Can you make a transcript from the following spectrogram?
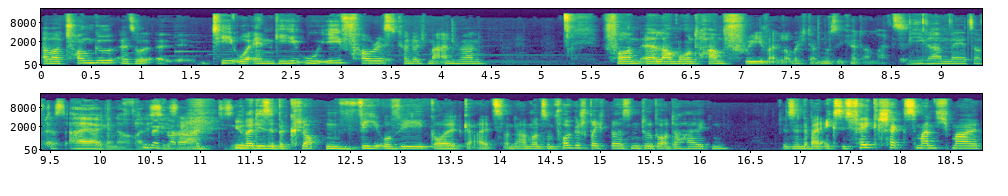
Aber Tongu, also äh, T-O-N-G-U-E Forest, könnt ihr euch mal anhören. Von äh, Lamont Humphrey war, glaube ich, der Musiker damals. Wie kamen wir jetzt auf das? Ah ja, genau. Weil ich diesen... Über diese bekloppten WoW Gold Guides. Und da haben wir uns im Vorgespräch ein bisschen drüber unterhalten. Wir sind dabei Exis Fake Checks manchmal.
